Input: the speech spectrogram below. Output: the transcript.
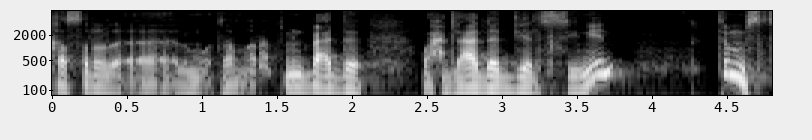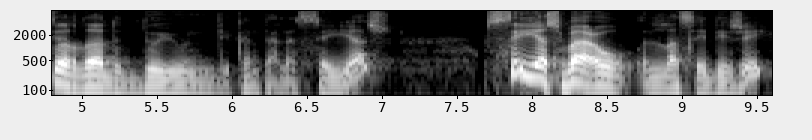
قصر المؤتمرات من بعد واحد العدد ديال السنين. تم استرداد الديون اللي كانت على ال CIH. ال CIH باعوا la CDG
